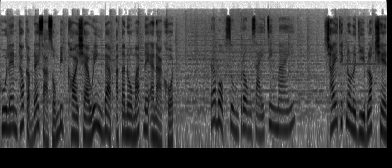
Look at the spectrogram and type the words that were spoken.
ผู้เล่นเท่ากับได้สะสม Bitcoin Sharing แบบอัตโนมัติในอนาคต ระบบสุ่มโปร่งใสจริงไหม ใช้เทคโนโลยีบล็อกเชน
